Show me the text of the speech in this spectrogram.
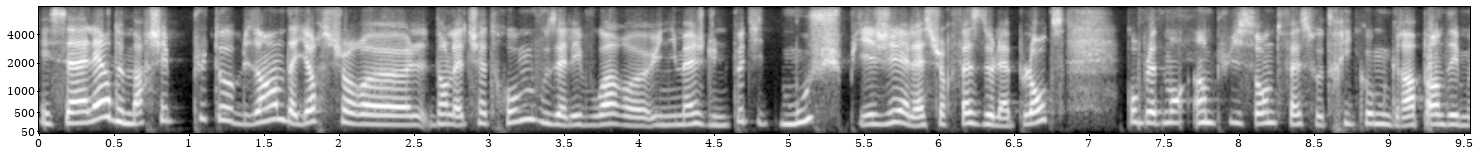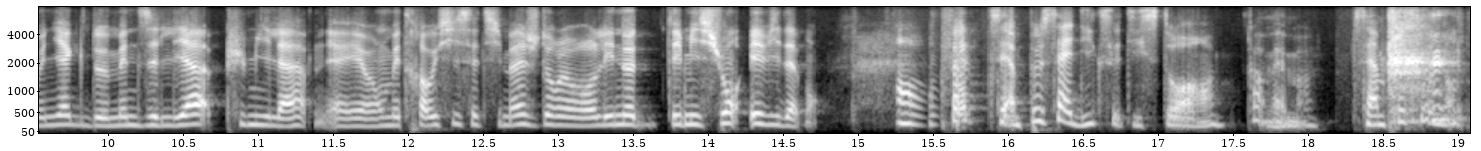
Et ça a l'air de marcher plutôt bien. D'ailleurs, sur euh, dans la chatroom, vous allez voir euh, une image d'une petite mouche piégée à la surface de la plante, complètement impuissante face au trichome grappin démoniaque de Menzelia pumila. Et on mettra aussi cette image dans les notes d'émission, évidemment. En fait, c'est un peu sadique cette histoire, hein, quand même. C'est impressionnant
